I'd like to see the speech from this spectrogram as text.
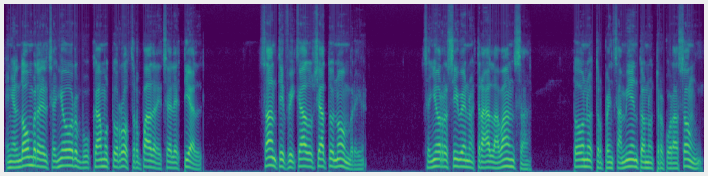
En el nombre del Señor buscamos tu rostro, Padre Celestial. Santificado sea tu nombre. Señor, recibe nuestra alabanza, todo nuestro pensamiento, nuestro corazón.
